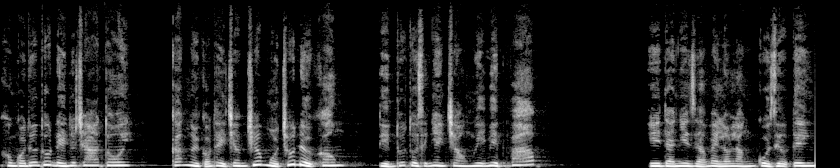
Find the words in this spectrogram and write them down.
không có đơn thuốc đến cho cha tôi? Các người có thể chăm trước một chút được không? Tiền thuốc tôi sẽ nhanh chóng nghĩ biện pháp. Y tá nhìn dáng vẻ lo lắng của Diệu tinh,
